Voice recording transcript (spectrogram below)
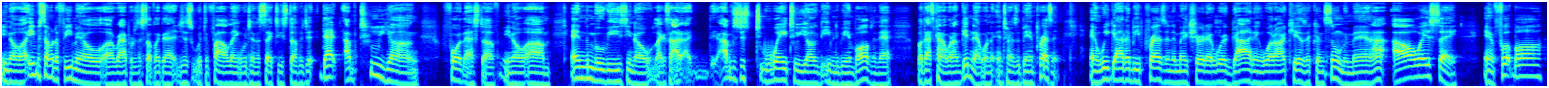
You know, uh, even some of the female uh, rappers and stuff like that, just with the foul language and the sexy stuff. Just, that I'm too young for that stuff, you know. Um, and the movies, you know, like I said, I, I, I was just too, way too young to even to be involved in that. But that's kind of what I'm getting at when, in terms of being present. And we got to be present and make sure that we're guiding what our kids are consuming, man. I, I always say in football,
